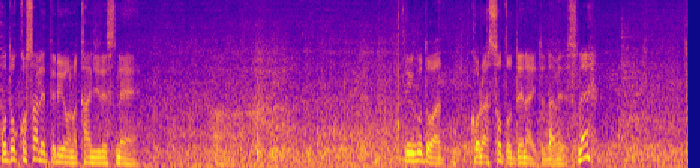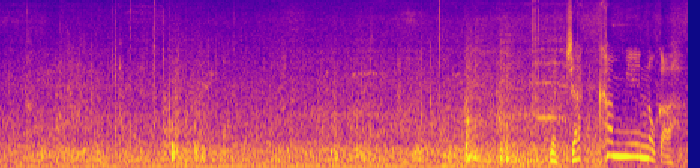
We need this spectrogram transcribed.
施されてるような感じですね。ということはこれは外出ないとダメですね。まあ若干見えんのか。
